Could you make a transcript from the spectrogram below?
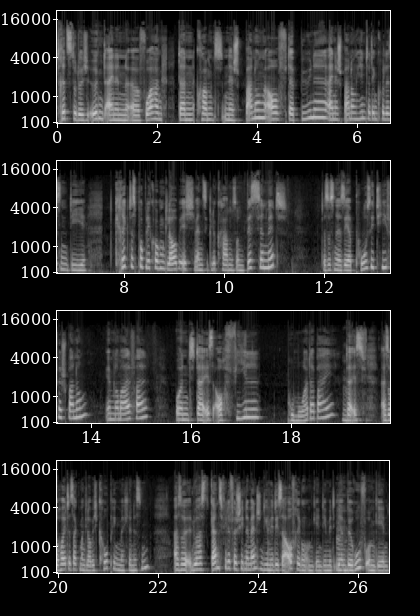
trittst du durch irgendeinen äh, Vorhang. Dann kommt eine Spannung auf der Bühne, eine Spannung hinter den Kulissen, die kriegt das Publikum, glaube ich, wenn sie Glück haben, so ein bisschen mit. Das ist eine sehr positive Spannung im Normalfall. Und da ist auch viel Humor dabei. Da ist, also heute sagt man, glaube ich, Coping-Mechanism. Also du hast ganz viele verschiedene Menschen, die mit dieser Aufregung umgehen, die mit ihrem Beruf umgehen.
